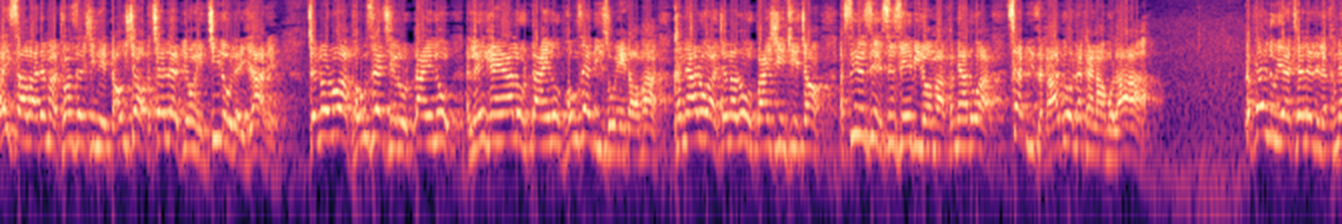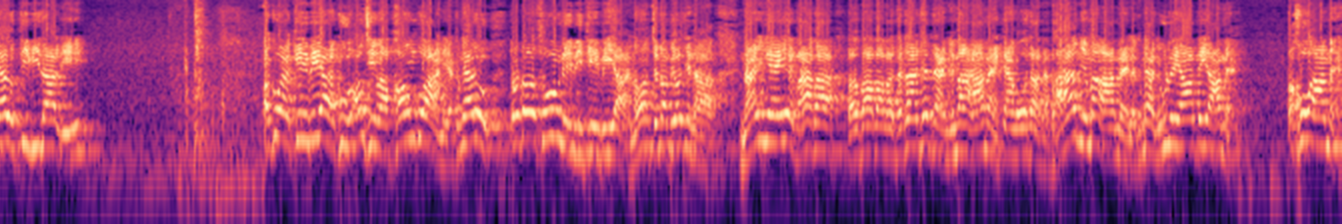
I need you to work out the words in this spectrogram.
အဲ့ server ထဲမှာ transaction တွေတောက်လျှောက်အချက်လက်ပြောရင်ကြည့်လို့လည်းရတယ်ကျွန်တော်တို့ကဖုံးဆက်ခြင်းလို့တိုင်လို့အလိန်ခံရလို့တိုင်လို့ဖုံးဆက်ပြီဆိုရင်တောင်မှခင်ဗျားတို့ကကျွန်တော်တို့ပိုင်ရှင်ဖြစ်ချောင်းအစစ်အစစ်စစ်ဆေးပြီးတော့မှခင်ဗျားတို့ကဆက်ပြီးစကားပြောလက်ခံတာမို့လားတစ်ဖက်လူရဲ့အချက်လက်တွေလည်းခင်ဗျားတို့သိပြီးသားလေ အခုက KB ကအခုအောက်ခြေမှာဖောင်းပွားနေတယ်ခင်ဗျားတို့တော်တော်ဆိုးနေပြီ KB ကနော်ကျွန်တော်ပြောချင်တာနိုင်ငံရဲ့ဘာဘာဘာဘာဘာတရားထက်တန်မြမအားမယ်ကံဘောသားဘာမြမအားမယ်လဲခင်ဗျားလူလင်အားပေးအားမယ်ပခိုးအားမယ်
